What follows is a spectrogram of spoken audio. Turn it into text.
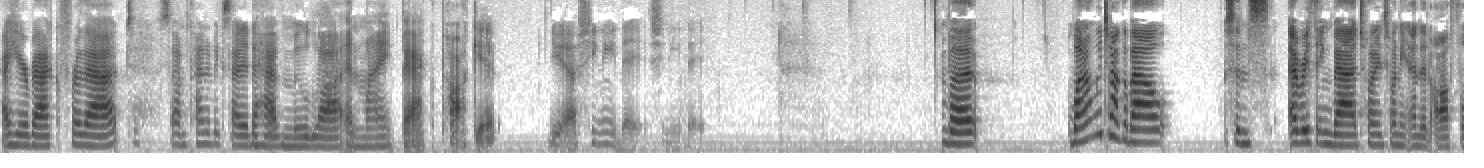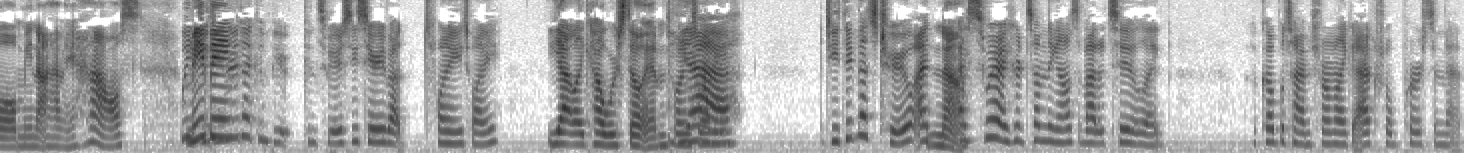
I hear back for that. So I'm kind of excited to have moolah in my back pocket. Yeah, she need it. She need it. But why don't we talk about since everything bad 2020 ended awful, me not having a house. Wait, Me did being- you hear that conspiracy theory about 2020? Yeah, like how we're still in 2020. Yeah. Do you think that's true? I No. I swear I heard something else about it too, like a couple times from like an actual person that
